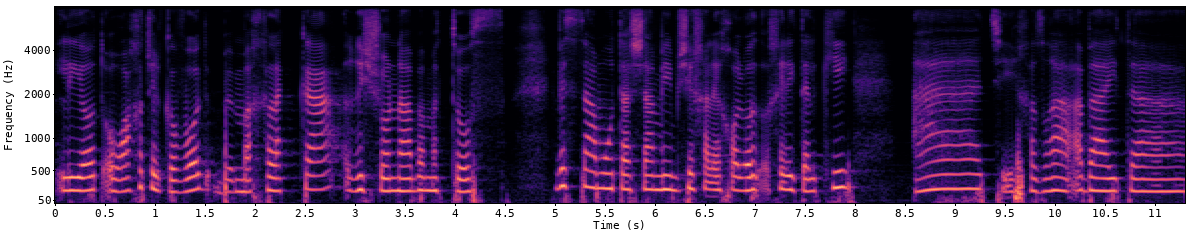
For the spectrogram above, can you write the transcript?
להיות אורחת של כבוד במחלקה ראשונה במטוס. ושמו אותה שם והמשיכה לאכול אוכל איטלקי עד שהיא חזרה הביתה.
